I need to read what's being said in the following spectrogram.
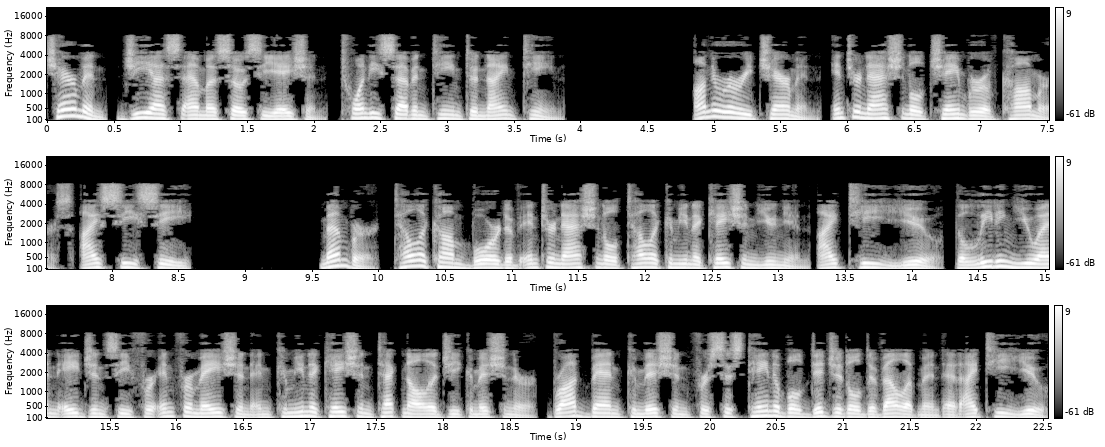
Chairman, GSM Association, 2017 to 19. Honorary Chairman, International Chamber of Commerce (ICC). Member, Telecom Board of International Telecommunication Union (ITU), the leading UN agency for information and communication technology Commissioner, Broadband Commission for Sustainable Digital Development at ITU.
